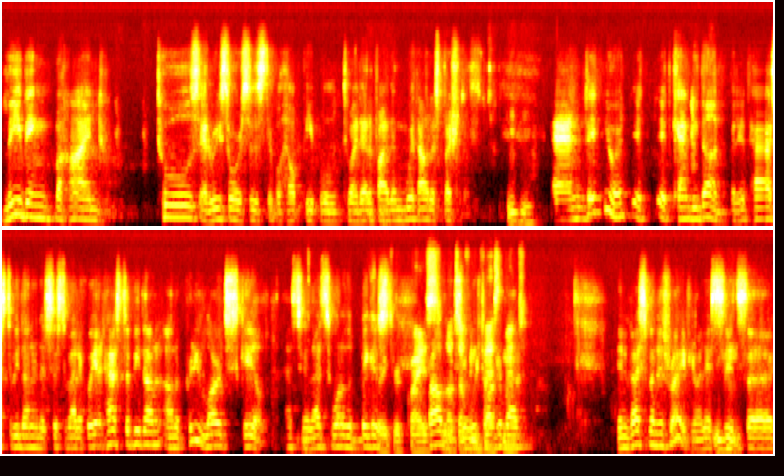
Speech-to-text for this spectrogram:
leaving behind tools and resources that will help people to identify mm-hmm. them without a specialist. Mm-hmm. And it, you know, it, it, it, can be done, but it has to be done in a systematic way. It has to be done on a pretty large scale. That's, you know, that's one of the biggest so it requires problems. Lots of investment. investment is right. You know, it's, mm-hmm. it's uh,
